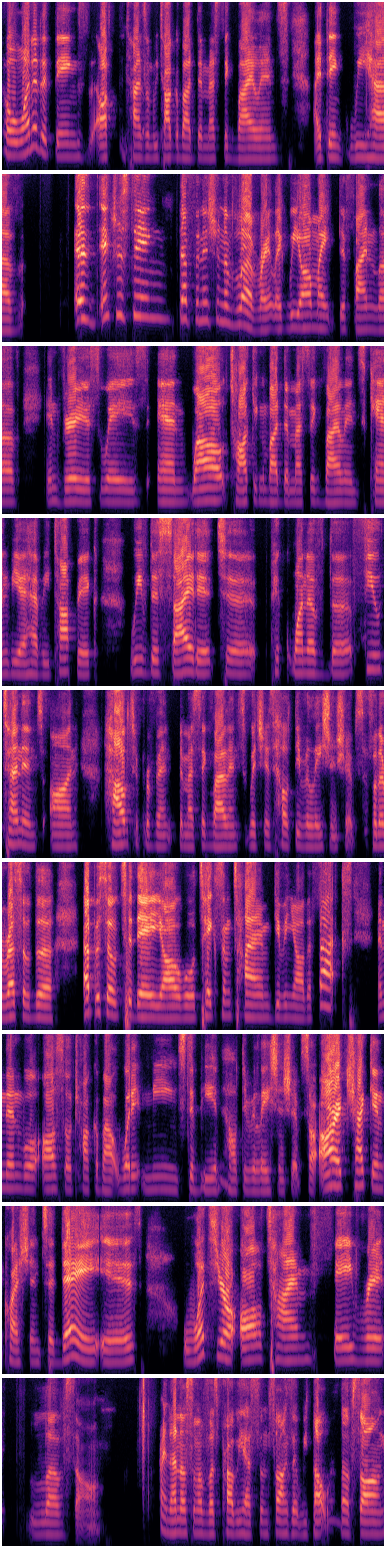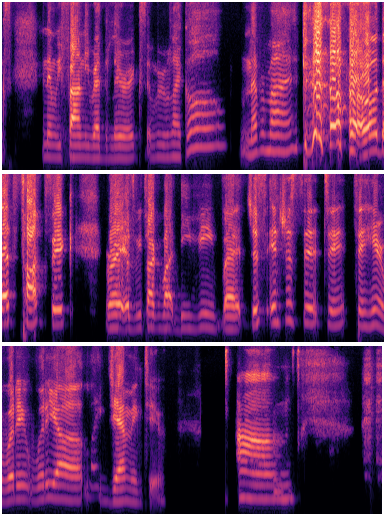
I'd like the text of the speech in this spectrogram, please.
So, one of the things, oftentimes, when we talk about domestic violence, I think we have an interesting definition of love, right? Like we all might define love in various ways. And while talking about domestic violence can be a heavy topic, we've decided to pick one of the few tenets on how to prevent domestic violence, which is healthy relationships. For the rest of the episode today, y'all will take some time giving y'all the facts, and then we'll also talk about what it means to be in healthy relationships. So, our check in question today is what's your all-time favorite love song? And I know some of us probably have some songs that we thought were love songs, and then we finally read the lyrics and we were like, "Oh, never mind." oh, that's toxic, right? As we talk about DV, but just interested to to hear what it what are y'all like jamming to? Um,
